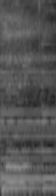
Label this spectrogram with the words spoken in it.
say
